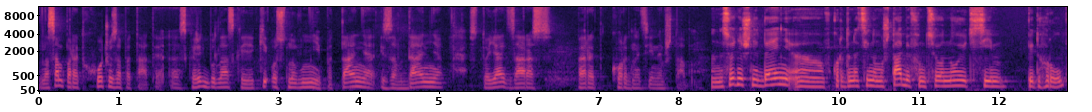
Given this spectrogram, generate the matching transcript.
Насамперед хочу запитати: е, скажіть, будь ласка, які основні питання і завдання стоять зараз перед координаційним штабом? На сьогоднішній день е, в координаційному штабі функціонують сім підгруп,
